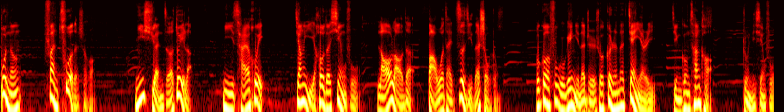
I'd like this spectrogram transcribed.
不能。犯错的时候，你选择对了，你才会将以后的幸福牢牢的把握在自己的手中。不过复古给你的只是说个人的建议而已，仅供参考。祝你幸福。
